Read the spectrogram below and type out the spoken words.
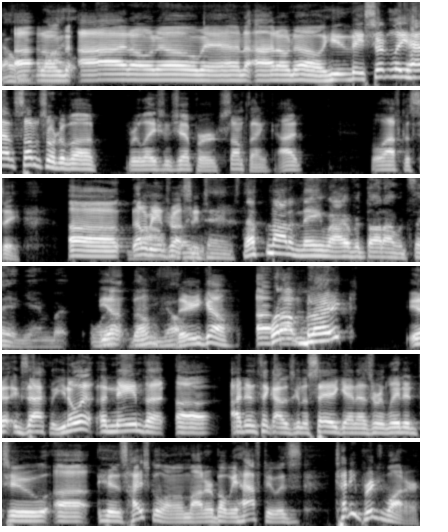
I don't. Wild. I don't know, man. I don't know. He. They certainly have some sort of a relationship or something. I. We'll have to see. Uh, that'll wow, be interesting. James. That's not a name I ever thought I would say again, but well, yeah, no, there you go. There you go. Uh, what up, um, Blake? Yeah, exactly. You know what? A name that uh, I didn't think I was going to say again as related to uh, his high school alma mater, but we have to, is Teddy Bridgewater,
